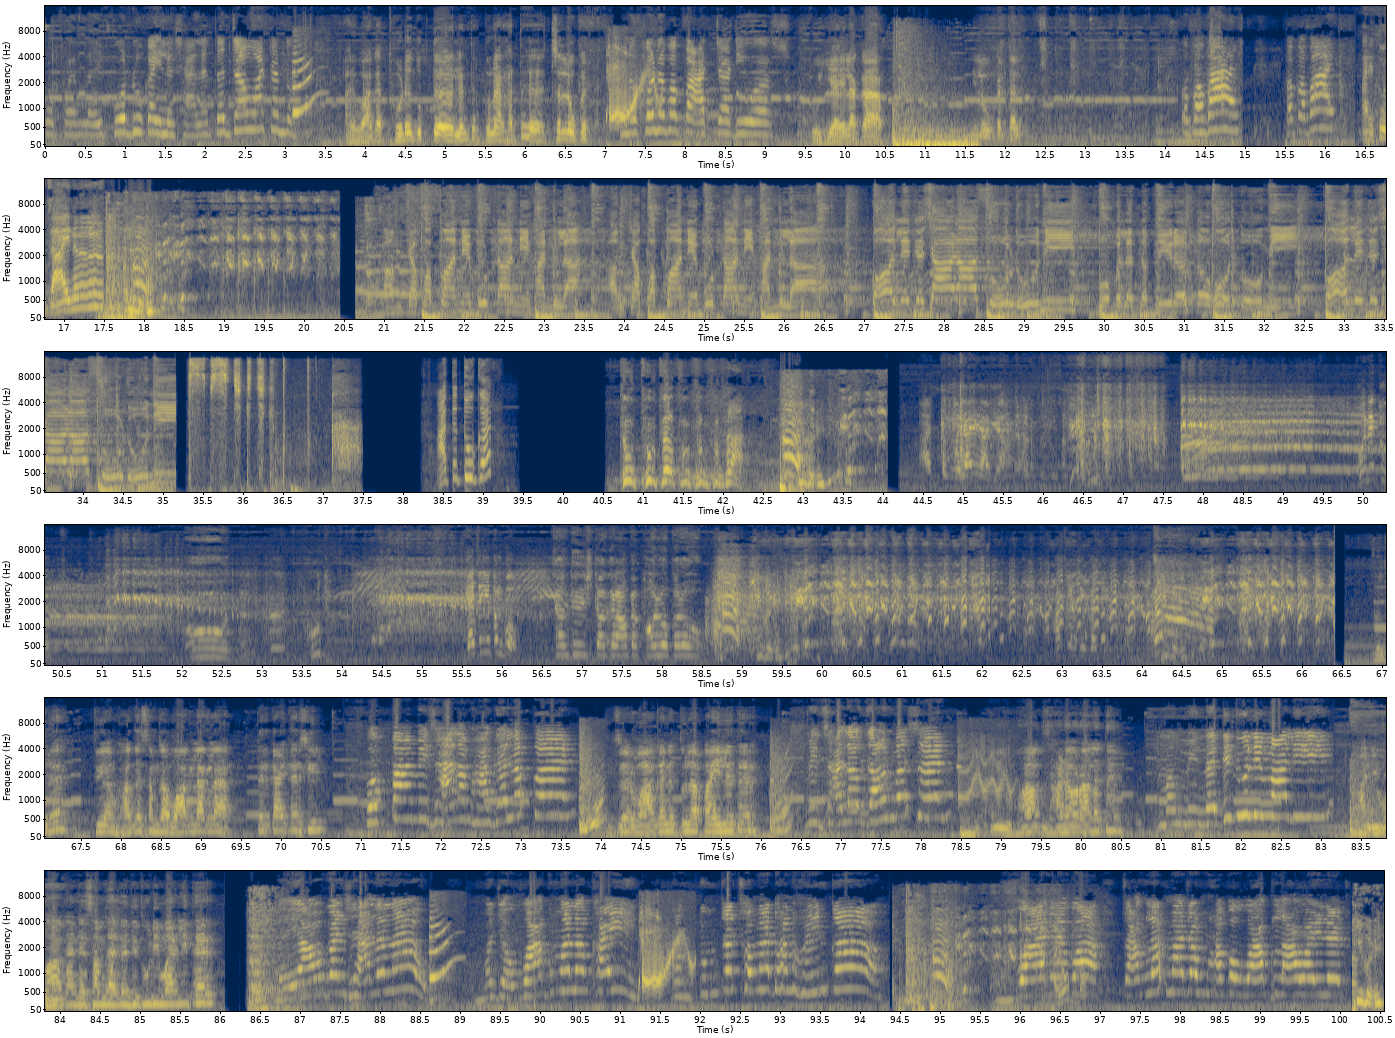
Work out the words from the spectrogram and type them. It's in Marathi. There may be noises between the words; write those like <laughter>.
पप्पाला पोट दुखायला शाळेत तर जाऊ वाटत. अरे वागा थोडं दुखतं नंतर पुन्हा राहत. चल लवकर. नको ना पप्पा आजचा दिवस. तू यायला का? ये लवकर चल. पप्पा बाय. पप्पा बाय. अरे तू जाय ना. आमच्या पप्पाने बुटाने हाणला. आमच्या पप्पाने बुटाने हाणला. कॉलेज शाळा सोडूनी बोंबलत फिरत होतो मी कॉलेज शाळा सोडूनी आता तू कर जल्दी इंस्टाग्राम पे फॉलो करो। <laughs> रुद्र तू या महाग समजा वाघ लागला तर काय करशील? पप्पा मी झाला भागायला पण. जर वाघानं तुला पाहिलं तर? मी झाला जाऊन बसन. आणि वाघ झाडावर आला तर? मग मी नदीत उडी मारली आणि वाघानं समजा नदीत उडी मारली तर? 有人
